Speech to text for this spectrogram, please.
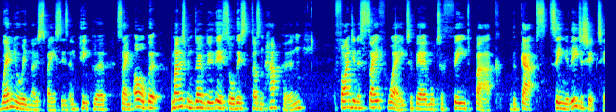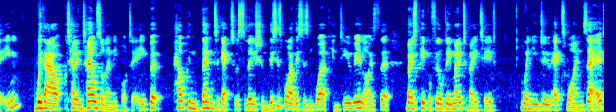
when you're in those spaces and people are saying, oh, but management don't do this or this doesn't happen, finding a safe way to be able to feed back the gaps senior leadership team without telling tales on anybody, but helping them to get to a solution. This is why this isn't working. Do you realize that most people feel demotivated when you do X, Y, and Z?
